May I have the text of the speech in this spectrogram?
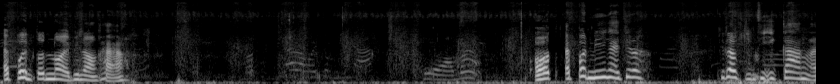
แอปเปิลต้นหน่อยพี่น้องค่ะหัวมากอ๋อแอปเปิลนี้ไงที่เรา ที่เรากินที่อีก้างไง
